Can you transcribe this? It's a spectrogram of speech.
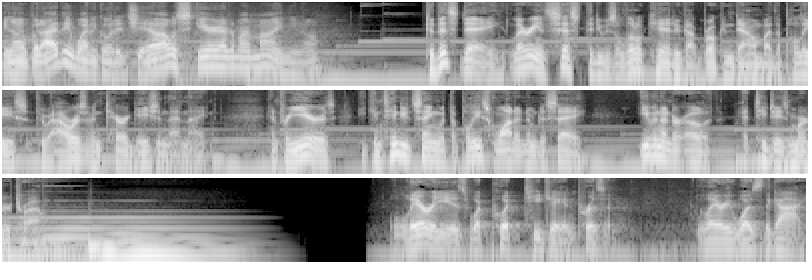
You know, but I didn't want to go to jail. I was scared out of my mind, you know. To this day, Larry insists that he was a little kid who got broken down by the police through hours of interrogation that night. And for years, he continued saying what the police wanted him to say, even under oath at TJ's murder trial. Larry is what put TJ in prison. Larry was the guy.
